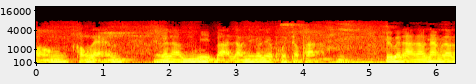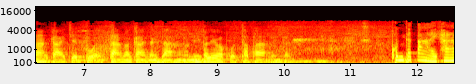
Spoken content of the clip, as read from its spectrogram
ของของแหลม เวลามีดบาดเรานี่ก็เรียกโผฏฐัพพระ หรือเวลาเรานั่งแล้วร่างกายเจ็บปวดตามอาการต่างๆเหล่านี้ก็เรียกว่าโผฏฐัพพะเหมือนกัน คุณกระต่ายค่ะ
